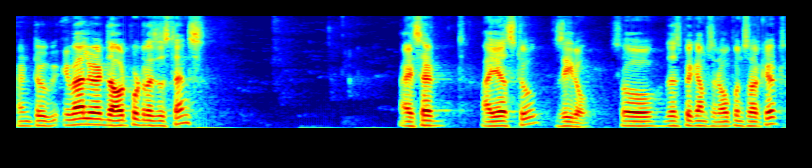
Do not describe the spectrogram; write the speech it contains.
And to evaluate the output resistance, I set I s to 0. So, this becomes an open circuit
